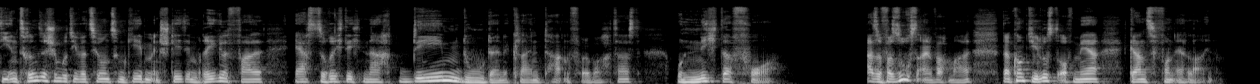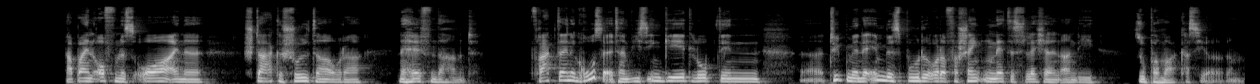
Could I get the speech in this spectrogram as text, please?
die intrinsische Motivation zum Geben entsteht im Regelfall erst so richtig, nachdem du deine kleinen Taten vollbracht hast und nicht davor. Also versuch's einfach mal, dann kommt die Lust auf mehr ganz von allein. Hab ein offenes Ohr, eine starke Schulter oder eine helfende Hand. Frag deine Großeltern, wie es ihnen geht, lob den äh, Typen in der Imbissbude oder verschenk ein nettes Lächeln an die Supermarktkassiererin.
